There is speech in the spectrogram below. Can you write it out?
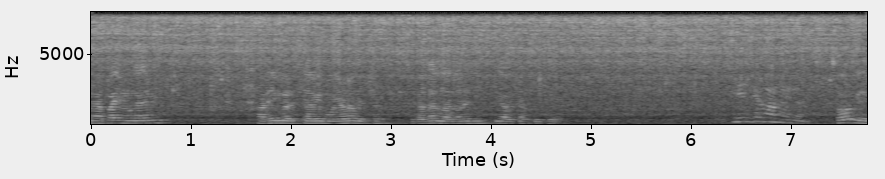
ਮੈਂ ਭਾਈ ਹੁਣ ਕਹਿੰਦੇ ਵੀ हरी मिर्चा भी हो जाना बच्चों ज़्यादा लालन जी की आवश्यकता ठीक है सौ रुपये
